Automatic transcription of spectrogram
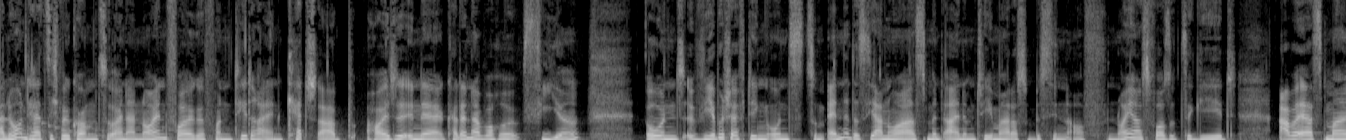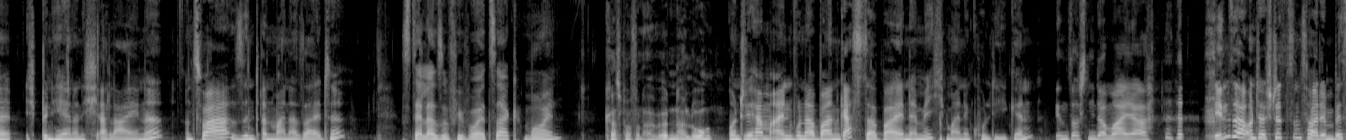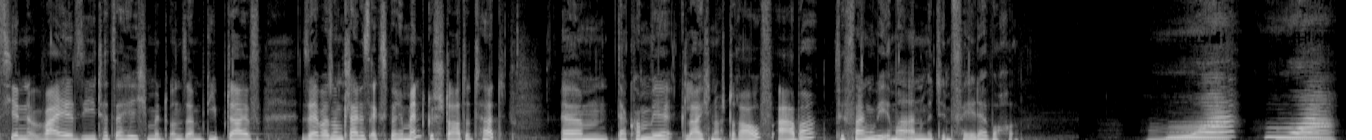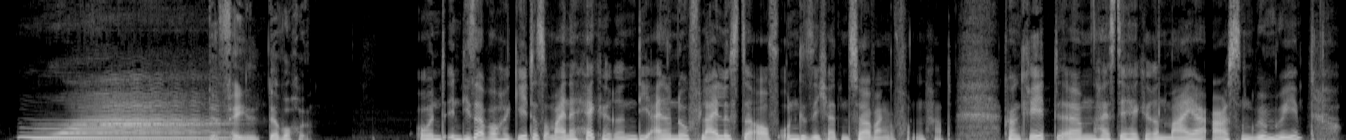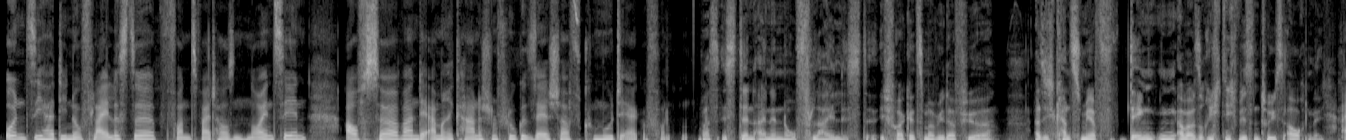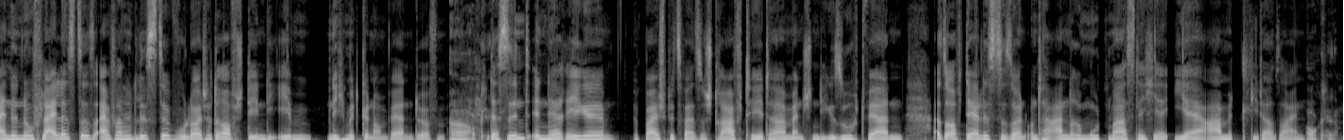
Hallo und herzlich willkommen zu einer neuen Folge von T3N Catch-Up. Heute in der Kalenderwoche 4. Und wir beschäftigen uns zum Ende des Januars mit einem Thema, das so ein bisschen auf Neujahrsvorsitze geht. Aber erstmal, ich bin hier ja noch nicht alleine. Und zwar sind an meiner Seite Stella Sophie Wolzack, moin. Kaspar von Alberden, hallo. Und wir haben einen wunderbaren Gast dabei, nämlich meine Kollegin Insa Schniedermeier. Insa unterstützt uns heute ein bisschen, weil sie tatsächlich mit unserem Deep Dive selber so ein kleines Experiment gestartet hat. Ähm, da kommen wir gleich noch drauf, aber wir fangen wie immer an mit dem Fail der Woche. Der Fail der Woche. Und in dieser Woche geht es um eine Hackerin, die eine No-Fly-Liste auf ungesicherten Servern gefunden hat. Konkret ähm, heißt die Hackerin Maya Arson Grimry und sie hat die No-Fly-Liste von 2019 auf Servern der amerikanischen Fluggesellschaft Komoot Air gefunden. Was ist denn eine No-Fly-Liste? Ich frage jetzt mal wieder für, also ich kann es mir denken, aber so richtig wissen tue ich es auch nicht. Eine No-Fly-Liste ist einfach eine Liste, wo Leute draufstehen, die eben nicht mitgenommen werden dürfen. Ah, okay. Das sind in der Regel beispielsweise Straftäter, Menschen, die gesucht werden. Also auf der Liste sollen unter anderem mutmaßliche IRA-Mitglieder sein. Okay.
